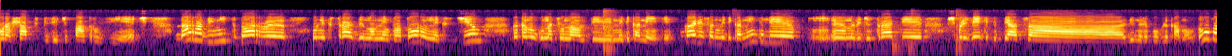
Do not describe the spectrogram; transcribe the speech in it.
ora 17.40, dar a venit doar uh, un extras de nomenclator, un Excel, catalogul național de medicamente, care sunt medicamentele uh, înregistrate și prezente pe piața din Republica Moldova.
